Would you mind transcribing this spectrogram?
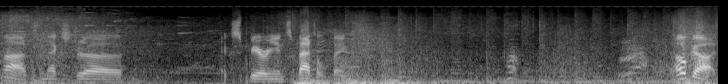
Ah, it's an extra experience battle thing. Oh god.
